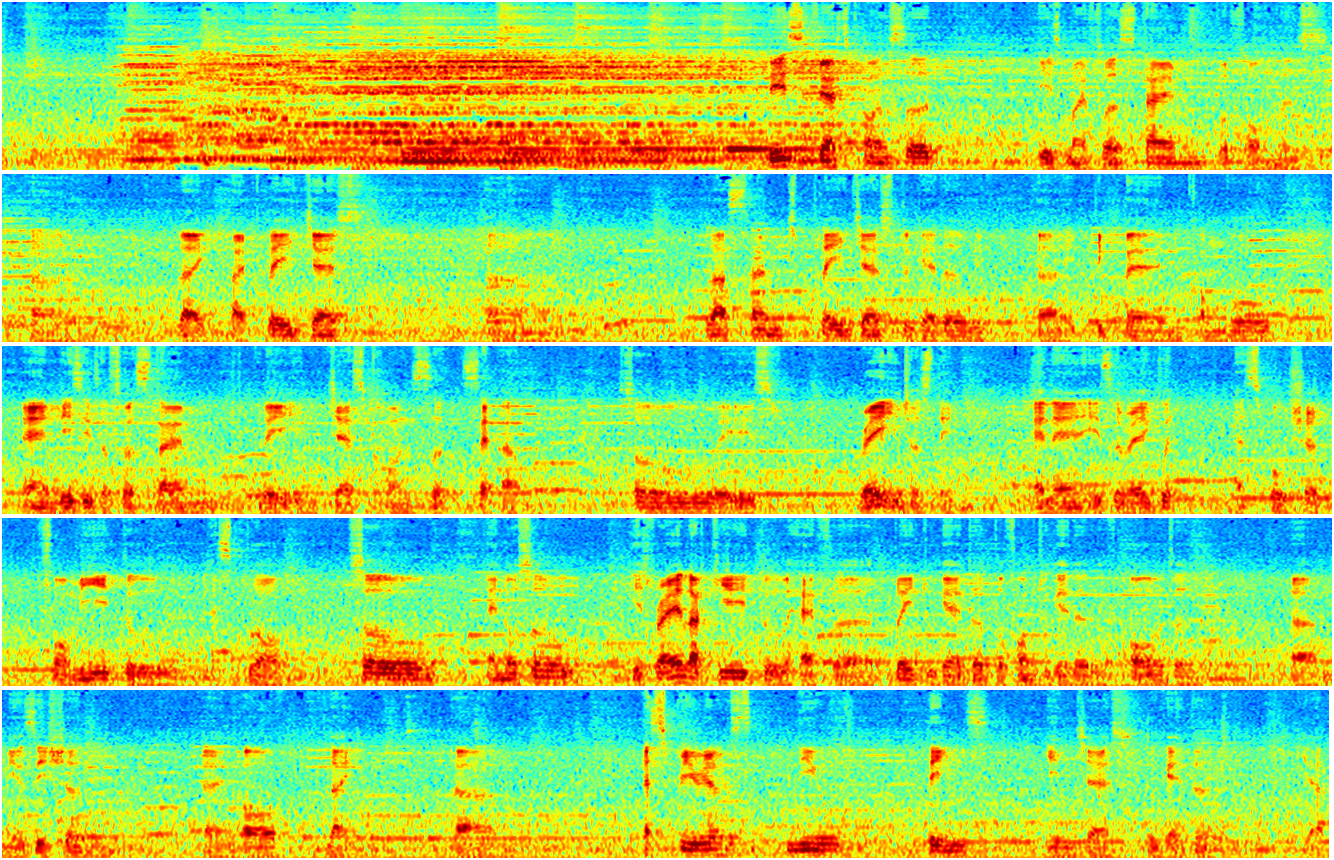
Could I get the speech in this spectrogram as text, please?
This jazz concert is my first time performance. Uh, like I play jazz. Uh, last time to play jazz together with uh, big band combo, and this is the first time to play in jazz concert setup. So it's very interesting, and then it's a very good exposure for me to explore. So and also it's very lucky to have uh, play together, perform together with all the uh, musicians and all like um, experience new things in jazz together. Yeah.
